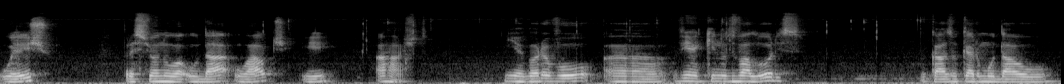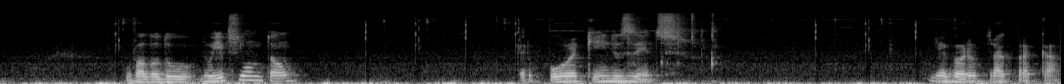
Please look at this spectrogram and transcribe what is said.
o eixo, pressiono o, da, o Alt e arrasto. E agora eu vou uh, vir aqui nos valores. No caso, eu quero mudar o, o valor do, do Y, então quero pôr aqui em 200. E agora eu trago para cá.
